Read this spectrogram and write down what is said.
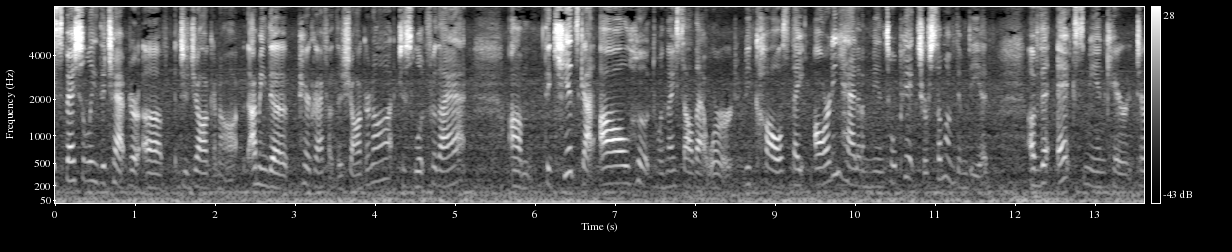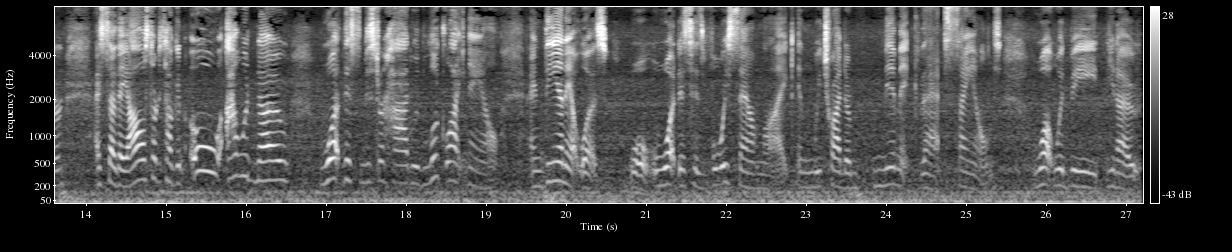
especially the chapter of the Juggernaut. I mean, the paragraph of the Juggernaut. Just look for that. Um, the kids got all hooked when they saw that word because they already had a mental picture, some of them did, of the X Men character. And so they all started talking, Oh, I would know what this Mr. Hyde would look like now. And then it was, Well, what does his voice sound like? And we tried to mimic that sound. What would be, you know,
